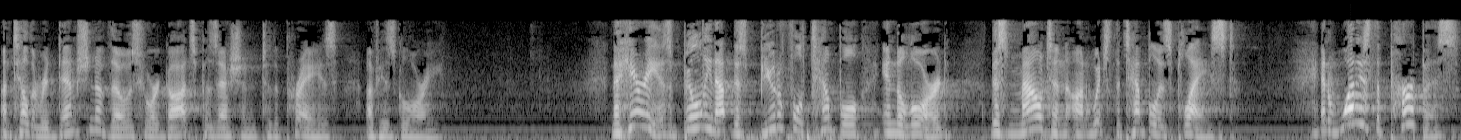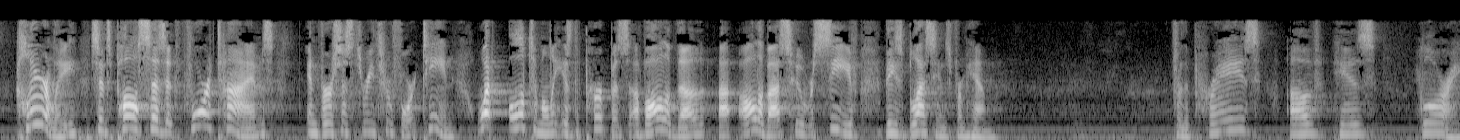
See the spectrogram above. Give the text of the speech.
Until the redemption of those who are God's possession to the praise of his glory. Now, here he is building up this beautiful temple in the Lord, this mountain on which the temple is placed. And what is the purpose, clearly, since Paul says it four times in verses 3 through 14. What ultimately is the purpose of all of, the, uh, all of us who receive these blessings from Him? For the praise of His glory.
